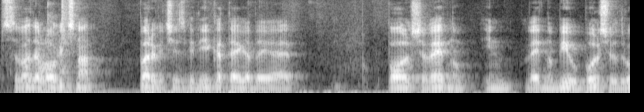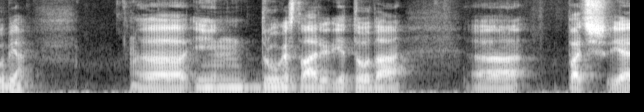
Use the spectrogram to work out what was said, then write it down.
seveda logična prvič iz vidika tega, da je Pol še vedno in vedno bil boljši od Rubija. Uh, in druga stvar je to, da. Uh, pač je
